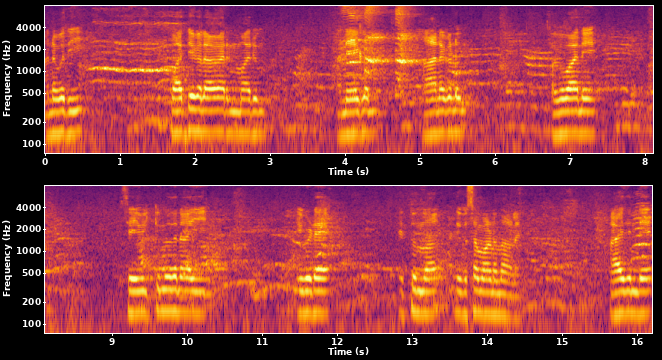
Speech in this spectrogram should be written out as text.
അനവധി വാദ്യകലാകാരന്മാരും അനേകം ആനകളും ഭഗവാനെ സേവിക്കുന്നതിനായി ഇവിടെ എത്തുന്ന ദിവസമാണ് നാളെ. ആയതിന്റെ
